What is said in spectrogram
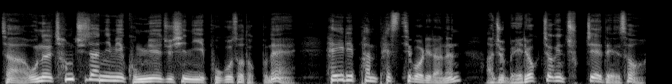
자, 오늘 청취자님이 공유해 주신 이 보고서 덕분에 헤이리판 페스티벌이라는 아주 매력적인 축제에 대해서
